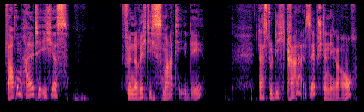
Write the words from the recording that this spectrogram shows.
Warum halte ich es für eine richtig smarte Idee, dass du dich gerade als Selbstständiger auch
